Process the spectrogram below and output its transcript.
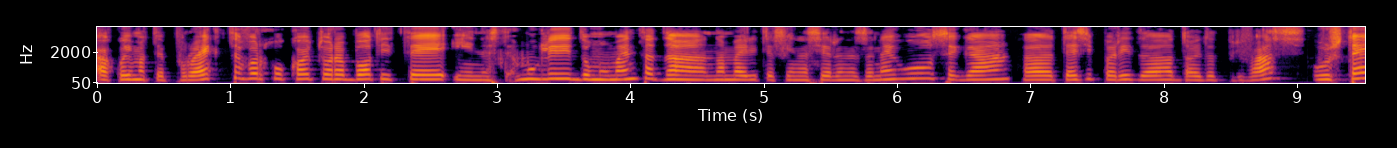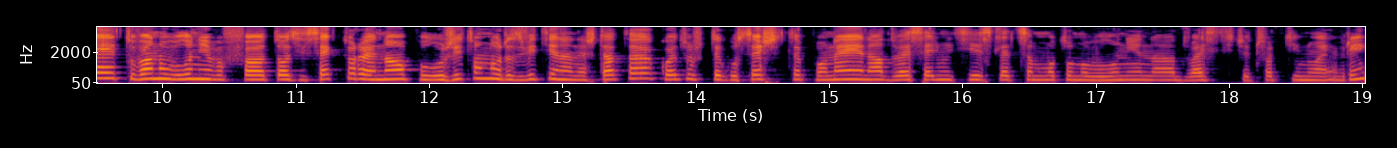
ако имате проект, върху който работите и не сте могли до момента да намерите финансиране за него, сега тези пари да дойдат при вас. Въобще това новолуние в този сектор е едно положително развитие на нещата, което ще го сещате поне една-две седмици след самото новолуние на 24 ноември.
